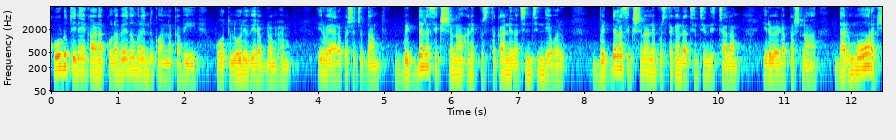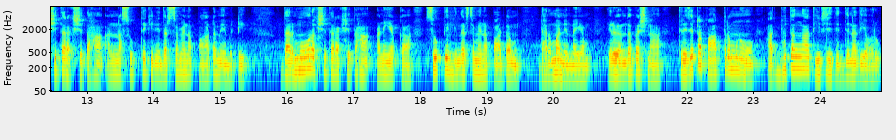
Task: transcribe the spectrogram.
కూడు తినే కాడ కులభేదములెందుకు అన్న కవి పోతులూరి వీరబ్రహ్మం. ఇరవై ఆరో ప్రశ్న చూద్దాం. బిడ్డల శిక్షణ అనే పుస్తకాన్ని రచించింది ఎవరు? బిడ్డల శిక్షణ అనే పుస్తకాన్ని రచించింది చలం. ఇరవై ఏడో ప్రశ్న ధర్మో రక్షిత రక్షిత అన్న సూక్తికి నిదర్శనమైన పాఠం ఏమిటి? ధర్మో రక్షిత రక్షిత అని యొక్క సూక్తికి నిదర్శనమైన పాఠం ధర్మ నిర్ణయం. ఇరవై ఎనిమిదో ప్రశ్న త్రిజట పాత్రమును అద్భుతంగా తీర్చిదిద్దినది ఎవరు?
